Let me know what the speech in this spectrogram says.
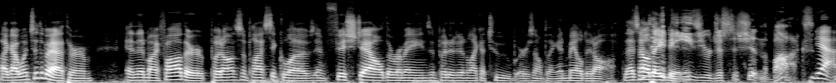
Like I went to the bathroom, and then my father put on some plastic gloves and fished out the remains and put it in like a tube or something and mailed it off. That's how I think they it'd did be it. easier just to shit in the box. Yeah,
